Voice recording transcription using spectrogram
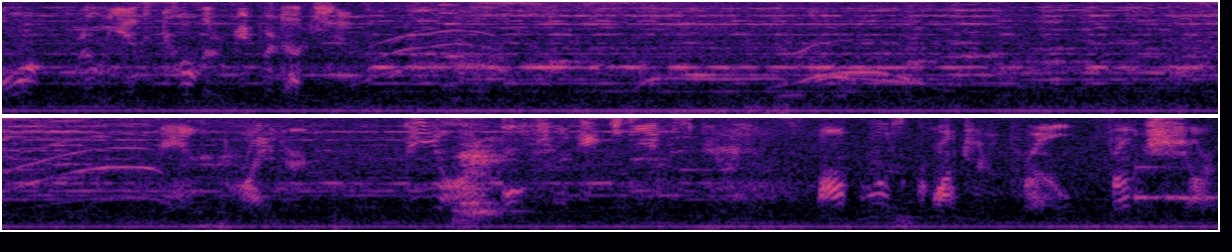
Or brilliant color reproductions. VR Ultra HD experience. Aquos Quattron Pro from Sharp.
